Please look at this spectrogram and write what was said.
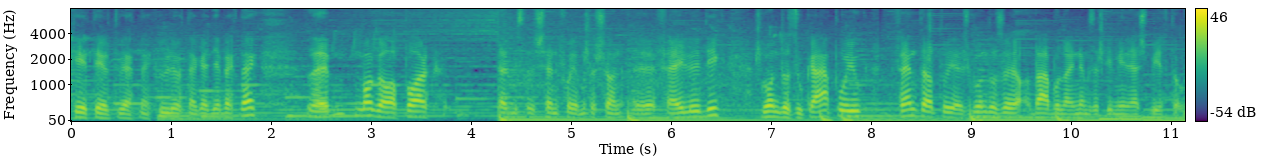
kétéltőeknek, hüllőknek, egyebeknek. Maga a park természetesen folyamatosan fejlődik, gondozzuk, ápoljuk, fenntartója és gondozója a Bábolai Nemzeti Ménes Birtok.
